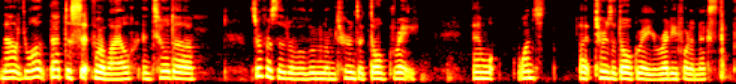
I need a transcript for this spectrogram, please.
now you want that to sit for a while until the surface of the aluminum turns a dull gray. And once uh, it turns a dull gray, you're ready for the next step.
